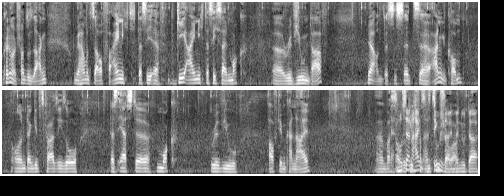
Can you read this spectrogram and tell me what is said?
könnte man schon so sagen. Und wir haben uns darauf vereinigt, dass ich, äh, geeinigt, dass ich seinen Mock äh, reviewen darf. Ja, und das ist jetzt äh, angekommen. Und dann gibt es quasi so das erste Mock-Review auf dem Kanal. Äh, was Das muss ja ein heißes Ding sein, Zuschauer- wenn du da,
